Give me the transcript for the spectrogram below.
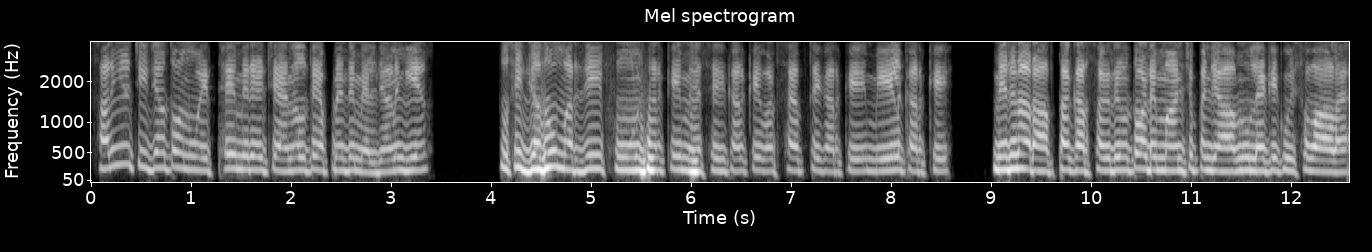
ਸਾਰੀਆਂ ਚੀਜ਼ਾਂ ਤੁਹਾਨੂੰ ਇੱਥੇ ਮੇਰੇ ਚੈਨਲ ਤੇ ਆਪਣੇ ਤੇ ਮਿਲ ਜਾਣਗੀਆਂ ਤੁਸੀਂ ਜਦੋਂ ਮਰਜ਼ੀ ਫੋਨ ਕਰਕੇ ਮੈਸੇਜ ਕਰਕੇ WhatsApp ਤੇ ਕਰਕੇ ਮੇਲ ਕਰਕੇ ਮੇਰੇ ਨਾਲ ਰਾਬਤਾ ਕਰ ਸਕਦੇ ਹੋ ਤੁਹਾਡੇ ਮਨ 'ਚ ਪੰਜਾਬ ਨੂੰ ਲੈ ਕੇ ਕੋਈ ਸਵਾਲ ਹੈ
